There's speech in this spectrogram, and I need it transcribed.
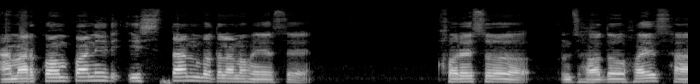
আমার কোম্পানির স্থান বদলানো হয়েছে। খরেস ঝদ হয়েছা।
